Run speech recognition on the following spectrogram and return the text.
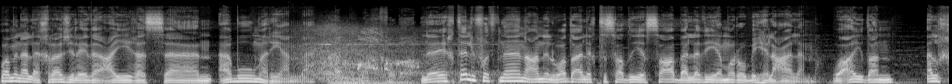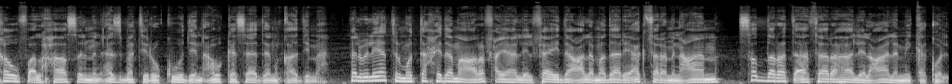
ومن الإخراج الإذاعي غسان أبو مريم. لا يختلف اثنان عن الوضع الاقتصادي الصعب الذي يمر به العالم وأيضا الخوف الحاصل من أزمة ركود أو كساد قادمة. فالولايات المتحدة مع رفعها للفائدة على مدار أكثر من عام صدرت آثارها للعالم ككل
